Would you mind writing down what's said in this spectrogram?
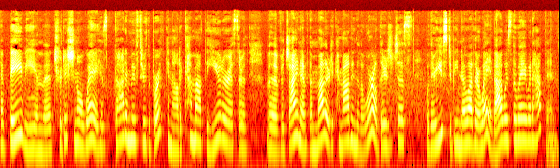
That baby in the traditional way has got to move through the birth canal to come out the uterus or the vagina of the mother to come out into the world. There's just, well, there used to be no other way. That was the way it would happen.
